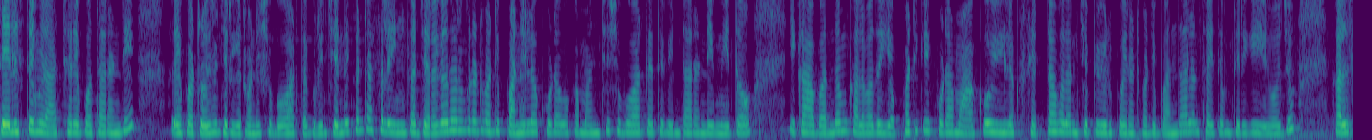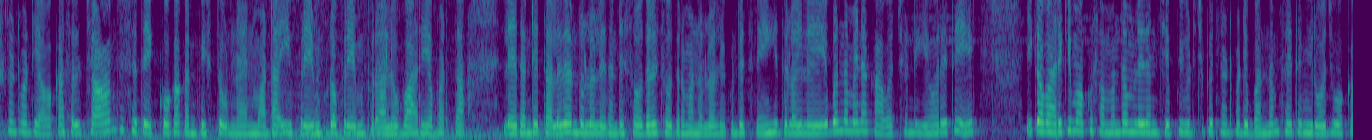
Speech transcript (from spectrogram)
తెలిస్తే మీరు ఆశ్చర్యపోతారండి. రేపటి రోజున జరిగేటువంటి శుభవార్త గురించి. ఎందుకంటే అసలు ఇంకా జరగదనుకున్నటువంటి పనిలో కూడా ఒక మంచి శుభవార్త అయితే వింటారండి మీతో. ఇక ఆ బంధం కలవదు. ఎప్పటికీ కూడా మాకు వీళ్ళకి సెట్ అవ్వదని చెప్పి విడిపోయినటువంటి బంధాలను సైతం తిరిగి ఈరోజు కలిసినటువంటి అవకాశాలు ఛాన్సెస్ అయితే ఎక్కువగా కనిపిస్తూ ఉన్నాయన్నమాట. ఈ ప్రేమికుడు ప్రేమికురాలు భార్య భర్త లేదంటే తల్లిదండ్రులు లేదంటే సోదరి సోదరమణులు లేకుంటే స్నేహితులు ఇలా ఏ బంధమైనా కావచ్చండి. ఎవరైతే ఇక వారికి మాకు సంబంధం లేదని చెప్పి విడిచిపెట్టినటువంటి బంధం సైతం ఈరోజు ఒక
